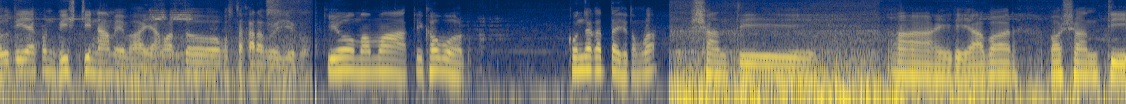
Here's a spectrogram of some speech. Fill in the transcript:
যদি এখন বৃষ্টি নামে ভাই আমার তো অবস্থা খারাপ হয়ে যাব কেউ মামা কি খবর? কোন জায়গাতে আছো তোমরা? শান্তি। আয় রে আবার অশান্তি।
